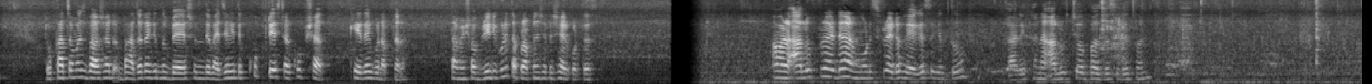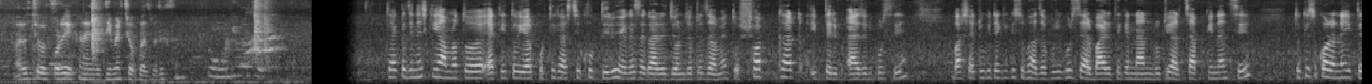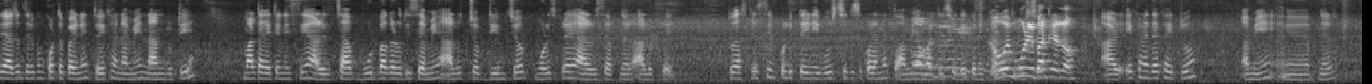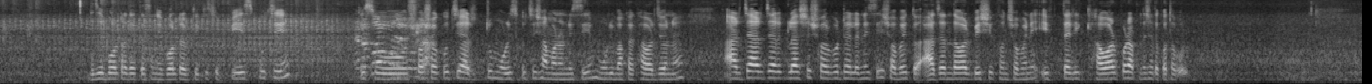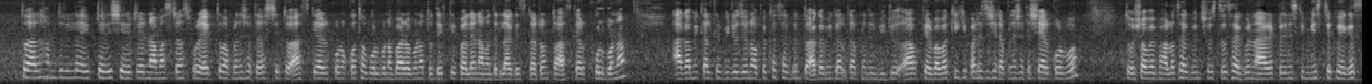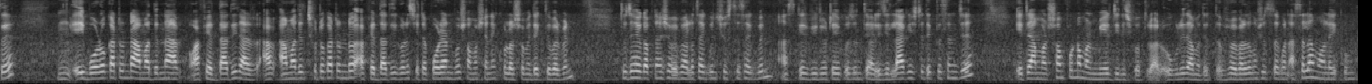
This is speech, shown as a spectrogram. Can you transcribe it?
তো কাঁচামরিচ ভাজা ভাজাটা কিন্তু বেসন দিয়ে ভাজা, খেতে খুব টেস্ট আর খুব স্বাদ। খেয়ে দেখবেন আপনারা। তো আমি সব রেডি করি, তারপর আপনাদের সাথে শেয়ার করতেছি। আমার আলু ফ্রাইডা আর মরিচ ফ্রাইডা হয়ে গেছে কিন্তু। আর এখানে আলুর চপ ভাজতেছে, দেখুন। আলুর চপ পরে এখানে ডিমের চপ ভাজবো, দেখছেন? তো একটা জিনিস কি, আমরা তো একই তো এয়ারপোর্ট থেকে আসছি, খুব দেরি হয়ে গেছে গাড়ির জনজটের জামে। তো শর্টকাট ইফতারি আয়োজন করছি। বাসায় টুকিটাকি কিছু ভাজাপুরি করছি, আর বাইরে থেকে নান, রুটি আর চাপ কিনে আনছি। তো কিছু করার নেই, ইফতারি আয়োজন তো এরকম করতে পারিনি। তো এখানে আমি নান, রুটি, মালটা কেটে নিছি, আর চাপ, বুট বাগারও দিছি আমি, আলুর চপ, ডিম চপ, মরিচ ফ্রাই, আর হচ্ছে আপনার আলু ফ্রাই। তো আজকে সিম্পল ইফতারি নিয়ে বসছি কিছু করে না তো আমি আমার কিছু এখানে আর এখানে দেখা একটু আমি আপনার যে বলটা দেখতেছেন এই বলটার ভিতরে কিছু পেঁয়াজ কুচি কিছু শশা কুচি আর একটু মরিচ কুচি সামান্য নিছি মুড়ি মাখা খাওয়ার জন্য। আর যার যার গ্লাসে শরবত ঢেলে নিছি সবাই তো আজান দেওয়ার বেশিক্ষণ সময় নেই ইফতারি খাওয়ার পর আপনার সাথে কথা বলব। তো আলহামদুলিল্লাহ ইফতারি সেরেটের নামাজ ট্রান্সফার একদম আপনাদের সাথে আসছে। তো আজকে আর কোনো কথা বলব না, বাড়াবো না। তো দেখতেই পেলেন আমাদের লাগেজ কার্টন, তো আজকে আর খুলবো না। আগামীকালকের ভিডিওর জন্য অপেক্ষা থাকবেন। তো আগামীকালকে আপনাদের ভিডিও আফিয়ার বাবা কী কী পাঠিয়েছে সেটা আপনাদের সাথে শেয়ার করব। তো সবাই ভালো থাকবেন, সুস্থ থাকবেন। আর একটা জিনিস কি মিস্টেক হয়ে গেছে। এই বড় কার্টনটা আমাদের না, আফিয়ার দাদির। আর আমাদের ছোটো কার্টনটা আফিয়ার দাদির করে সেটা পরে আনব, সমস্যা নেই, খোলার সময় দেখতে পারবেন। তো যাই হোক, আপনারা সবাই ভালো থাকবেন, সুস্থ থাকবেন। আজকের ভিডিওটা এই পর্যন্ত। আর এই যে লাগেজটা দেখতেছেন যে, এটা আমার সম্পূর্ণ আমার মেয়ের জিনিসপত্র। আর ওগুলি আমাদের তো সবাই ভালো থাকবেন, সুস্থ থাকবেন। আসসালামু আলাইকুম।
